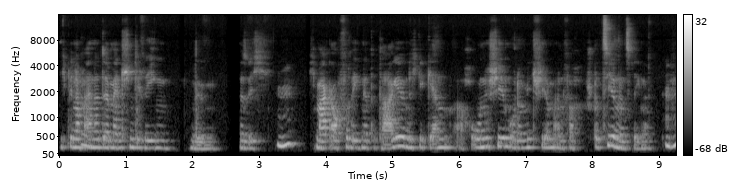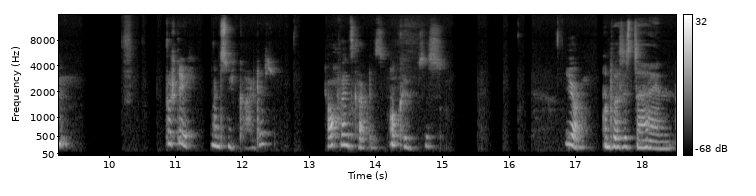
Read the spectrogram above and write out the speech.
Ich bin auch Schön. einer der Menschen, die Regen mögen. Also ich, Mhm. ich mag auch verregnete Tage und ich gehe gern auch ohne Schirm oder mit Schirm einfach spazieren, wenn es regnet. Mhm. Verstehe ich. Wenn es nicht kalt ist. Auch wenn es kalt ist. Okay. Es ist. Ja, Und was ist dein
